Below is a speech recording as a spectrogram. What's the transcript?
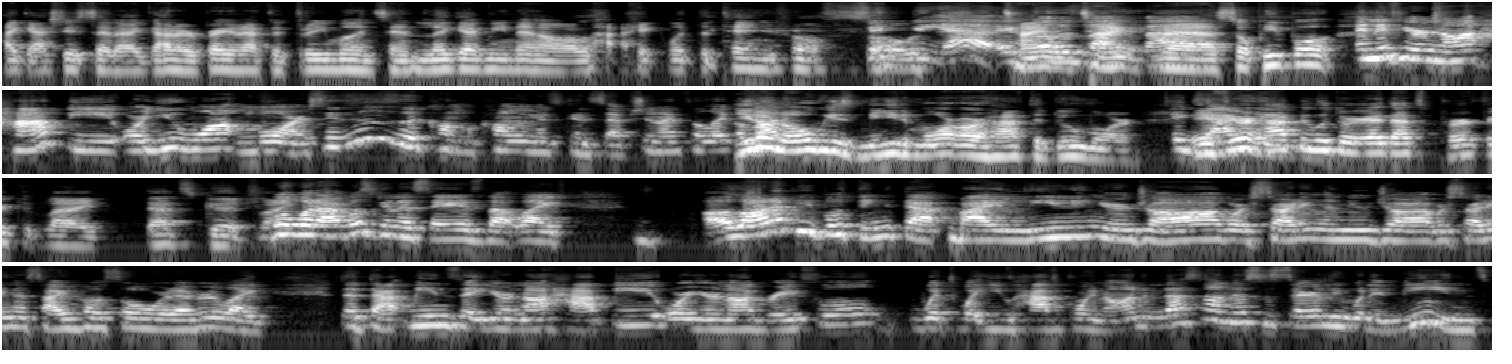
like Ashley said, I got her pregnant after three months, and look at me now, like with the ten year old. So yeah, it time, goes time, like that. yeah. So people, And if you're not happy or you want more, see, this is a com- common misconception. I feel like you don't of- always need more or have to do more. exactly. If you're happy with where you're at, that's perfect. Like that's good. Like, but what I was gonna say is that like a lot of people think that by leaving your job or starting a new job or starting a side hustle or whatever, like that that means that you're not happy or you're not grateful with what you have going on, and that's not necessarily what it means.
